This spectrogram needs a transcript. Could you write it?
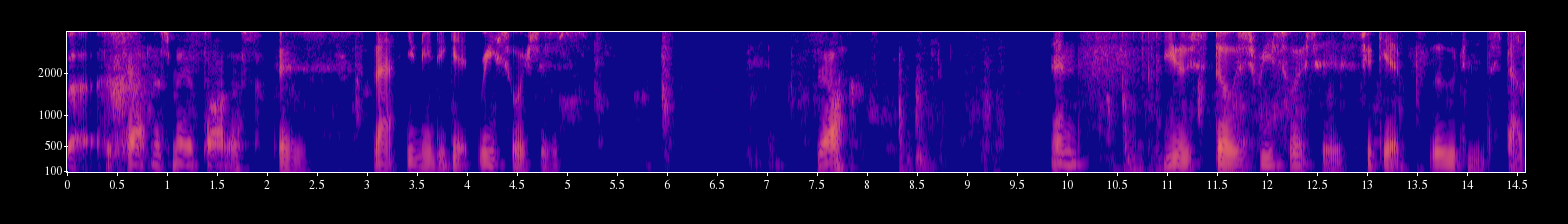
That, that Katniss may have taught us? is that you need to get resources Yeah, and f- use those resources to get food and stuff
